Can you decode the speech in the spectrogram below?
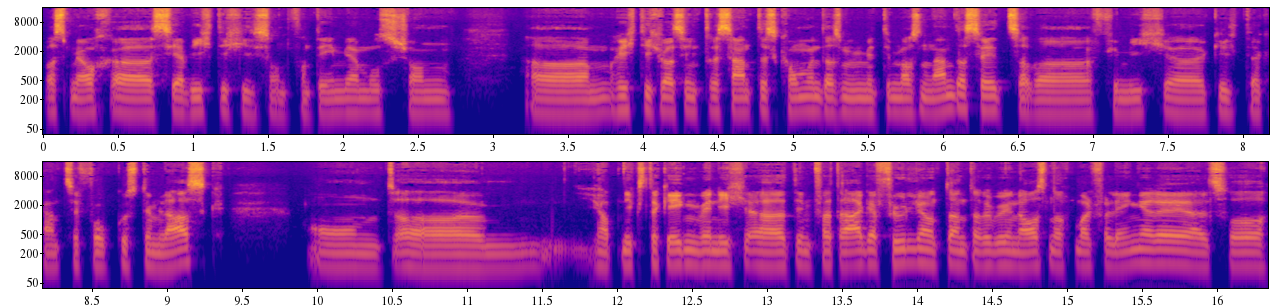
was mir auch äh, sehr wichtig ist. Und von dem her muss schon ähm, richtig was Interessantes kommen, dass man mit dem auseinandersetzt. Aber für mich äh, gilt der ganze Fokus dem Lask. Und ähm, ich habe nichts dagegen, wenn ich äh, den Vertrag erfülle und dann darüber hinaus nochmal verlängere. Also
